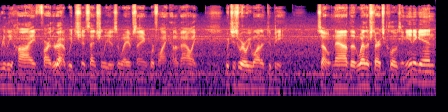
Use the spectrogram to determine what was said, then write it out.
really high farther out, which essentially is a way of saying we're flying down a valley, which is where we want it to be. So now the weather starts closing in again.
